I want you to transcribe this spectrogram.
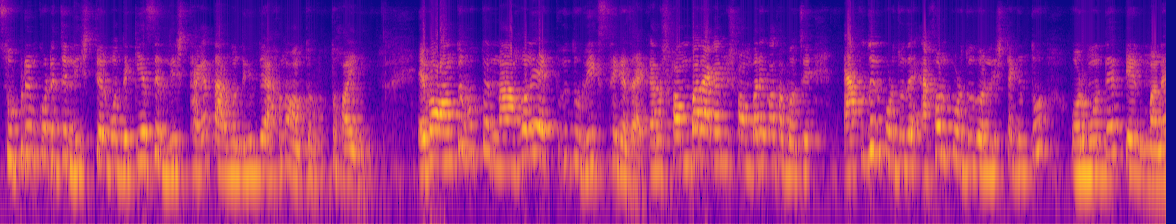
সুপ্রিম কোর্টের যে লিস্টের মধ্যে কেসের লিস্ট থাকে, তার মধ্যে কিন্তু এখনও অন্তর্ভুক্ত হয়নি। এবং অন্তর্ভুক্ত না হলে একটু কিন্তু রিস্ক থেকে যায়। কারণ সোমবার, আগামী সোমবারের কথা বলছে, এতদিন পর্যন্ত, এখন পর্যন্ত লিস্টটা কিন্তু ওর মধ্যে মানে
